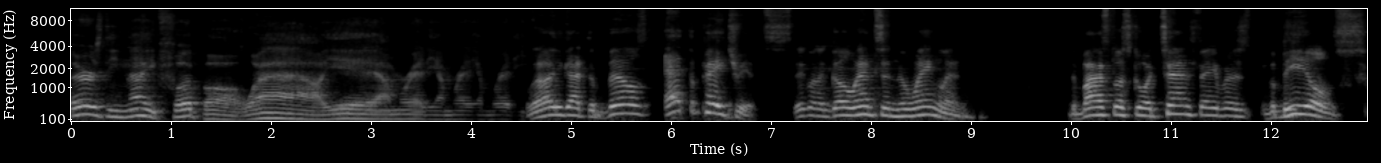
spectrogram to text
Thursday night football. Wow. Yeah, I'm ready. I'm ready. I'm ready. Well, you got the Bills at the Patriots. They're going to go into New England. The bias plus score 10 favors the Bills.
